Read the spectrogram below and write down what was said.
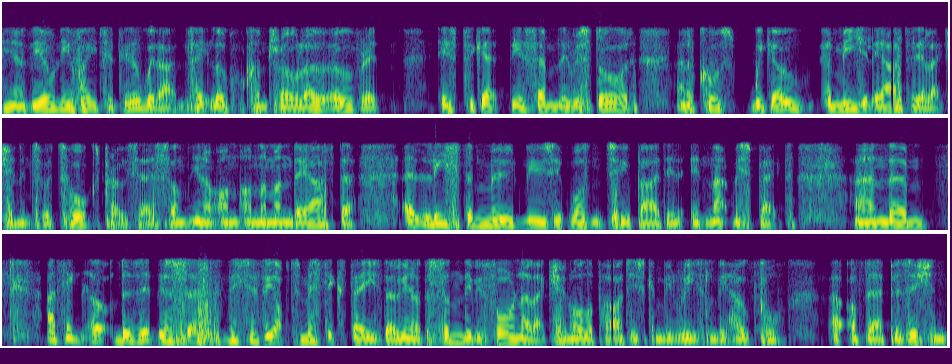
you know, the only way to deal with that and take local control o- over it is to get the assembly restored. And of course, we go immediately after the election into a talks process on you know on, on the Monday after. At least the mood music wasn't too bad in, in that respect. And um, I think oh, there's, there's, uh, this is the optimistic stage, though. You know, the Sunday before an election, all the parties can be reasonably hopeful uh, of their position.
